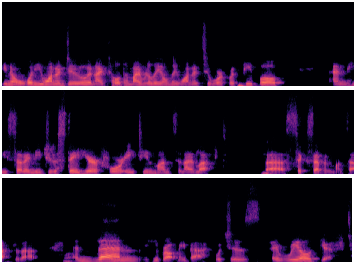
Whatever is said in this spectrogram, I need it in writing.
you know, what do you want to do? And I told him I really only wanted to work with people. And he said, I need you to stay here for 18 months. And I left hmm. uh, six, seven months after that. Wow. And then he brought me back, which is a real gift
